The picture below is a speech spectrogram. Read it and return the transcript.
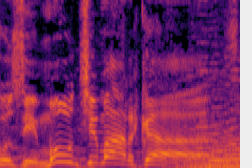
e multimarcas.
